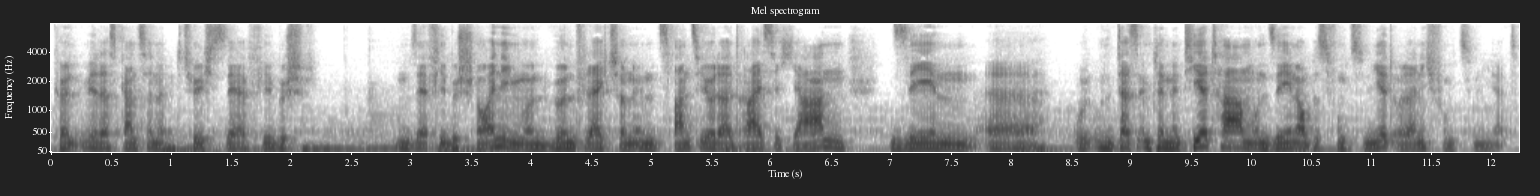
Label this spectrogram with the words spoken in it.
könnten wir das Ganze natürlich sehr viel, sehr viel beschleunigen und würden vielleicht schon in 20 oder 30 Jahren sehen äh, und das implementiert haben und sehen, ob es funktioniert oder nicht funktioniert.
